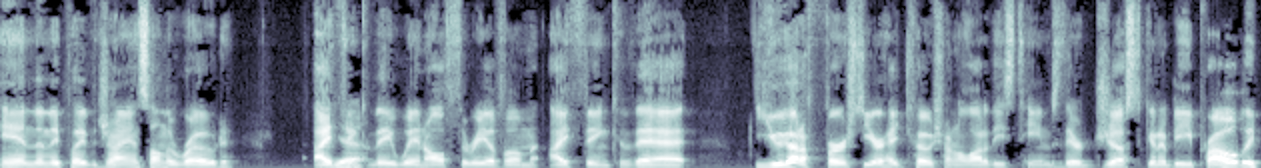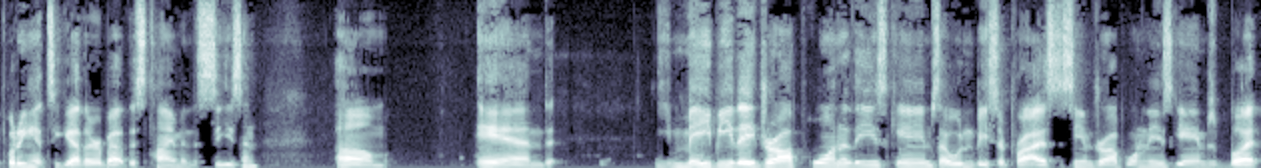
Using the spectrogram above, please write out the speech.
and then they play the Giants on the road. I Yeah. think they win all three of them. I think that you got a first year head coach on a lot of these teams. They're just going to be probably putting it together about this time in the season. Um, and maybe they drop one of these games. I wouldn't be surprised to see them drop one of these games, but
